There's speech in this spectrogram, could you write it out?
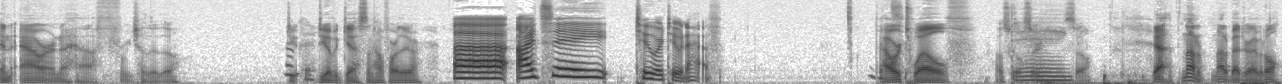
an hour and a half from each other, though. Do, Okay. do you have a guess on how far they are? Uh, I'd say two or two and a half. hour twelve. I was closer. So, yeah, not a, not a bad drive at all.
